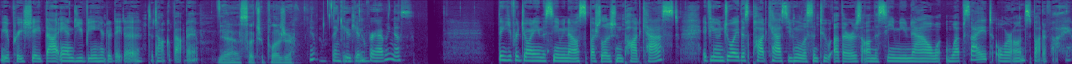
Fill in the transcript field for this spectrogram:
we appreciate that, and you being here today to to talk about it. Yeah, such a pleasure. Yep. Thank, thank you again you. for having us. Thank you for joining the CMU Now Special Edition podcast. If you enjoy this podcast, you can listen to others on the CMU Now website or on Spotify.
